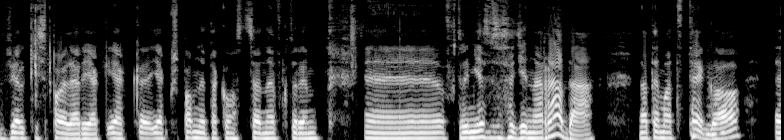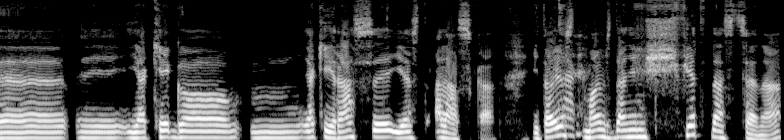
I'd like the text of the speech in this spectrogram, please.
wielki spoiler, jak, jak, jak przypomnę taką scenę, w którym, w którym jest w zasadzie narada na temat mhm. tego, E, y, jakiego, mm, jakiej rasy jest Alaska. I to jest tak. moim zdaniem świetna scena,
